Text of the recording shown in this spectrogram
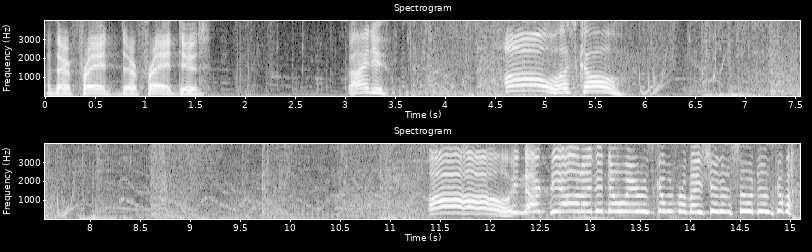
Uh, they're afraid. They're afraid, dude. Behind you. Oh, let's go. Oh! He knocked me out. I didn't know where it was coming from. I should have assumed it was coming.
